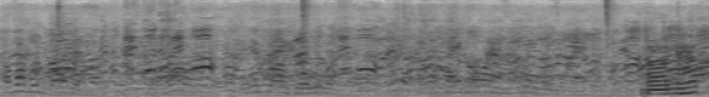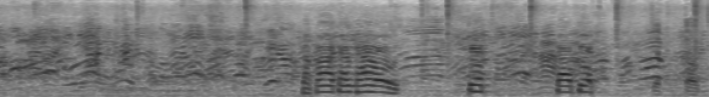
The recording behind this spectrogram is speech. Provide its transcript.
เอาผ้าคลุมตัวเลยนี่ตัวสวยอยู่ใครเขาไว้นะพร้อมนะครับ ตะกร้าตั้งเท่าเจ็ดต่อเจ็ด7ต่อ7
